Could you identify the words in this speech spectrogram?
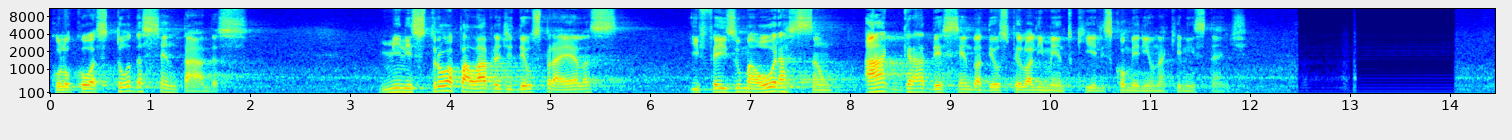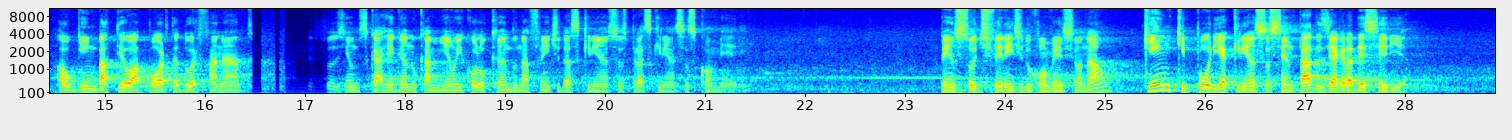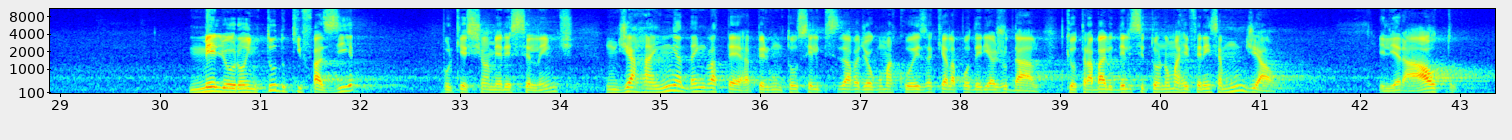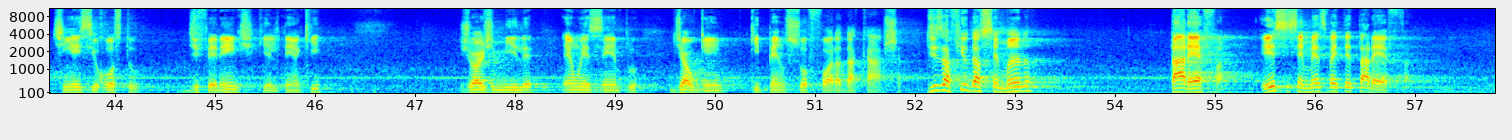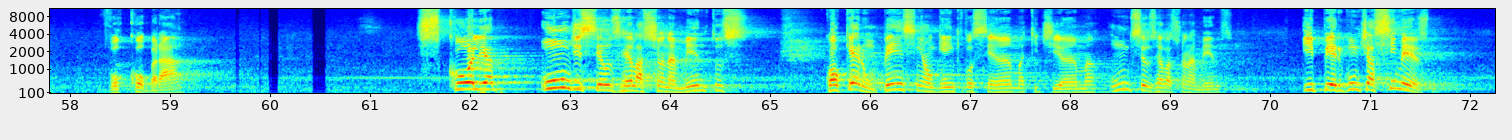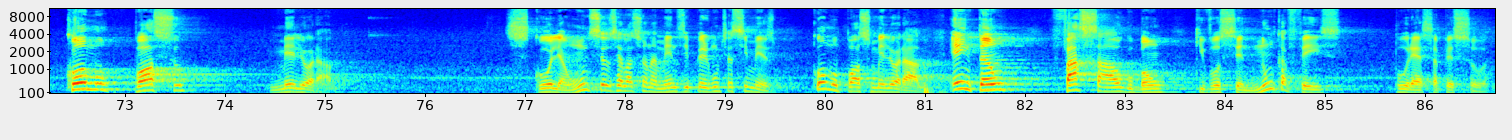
colocou-as todas sentadas, ministrou a palavra de Deus para elas e fez uma oração agradecendo a Deus pelo alimento que eles comeriam naquele instante. Alguém bateu a porta do orfanato. As pessoas iam descarregando o caminhão e colocando na frente das crianças para as crianças comerem. Pensou diferente do convencional? Quem que poria crianças sentadas e agradeceria? melhorou em tudo que fazia, porque esse homem era excelente. Um dia a rainha da Inglaterra perguntou se ele precisava de alguma coisa que ela poderia ajudá-lo, porque o trabalho dele se tornou uma referência mundial. Ele era alto, tinha esse rosto diferente que ele tem aqui. George Miller é um exemplo de alguém que pensou fora da caixa. Desafio da semana: tarefa. Esse semestre vai ter tarefa. Vou cobrar Escolha um de seus relacionamentos, qualquer um, pense em alguém que você ama, que te ama, um de seus relacionamentos, e pergunte a si mesmo: como posso melhorá-lo? Escolha um de seus relacionamentos e pergunte a si mesmo: como posso melhorá-lo? Então, faça algo bom que você nunca fez por essa pessoa.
